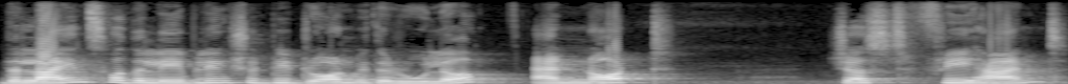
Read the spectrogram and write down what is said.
The lines for the labeling should be drawn with a ruler and not just freehand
